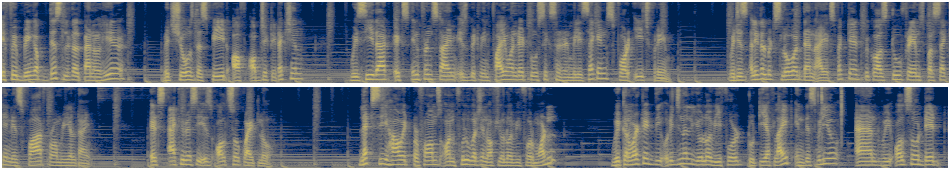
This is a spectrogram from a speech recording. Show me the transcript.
If we bring up this little panel here, which shows the speed of object detection, we see that its inference time is between 500 to 600 milliseconds for each frame, which is a little bit slower than I expected because 2 frames per second is far from real time. Its accuracy is also quite low. Let's see how it performs on full version of YOLO v4 model. We converted the original YOLO v4 to TF Lite in this video and we also did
